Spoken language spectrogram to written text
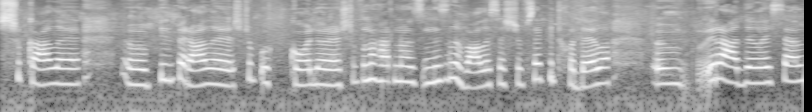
Шукали, підбирали, щоб кольори, щоб воно гарно не зливалося, щоб все підходило, е, радилися.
